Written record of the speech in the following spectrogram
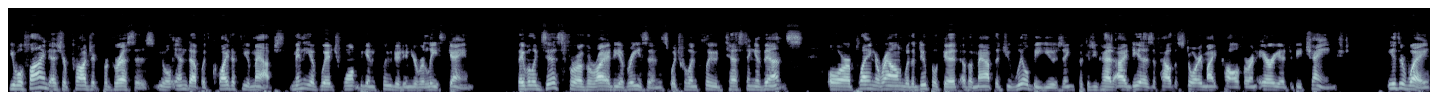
You will find as your project progresses, you will end up with quite a few maps, many of which won't be included in your released game. They will exist for a variety of reasons, which will include testing events, or playing around with a duplicate of a map that you will be using because you had ideas of how the story might call for an area to be changed. Either way,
